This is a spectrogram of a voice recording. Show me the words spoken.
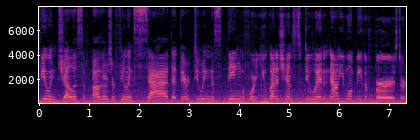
feeling jealous of others or feeling sad that they're doing this thing before you got a chance to do it and now you won't be the first or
